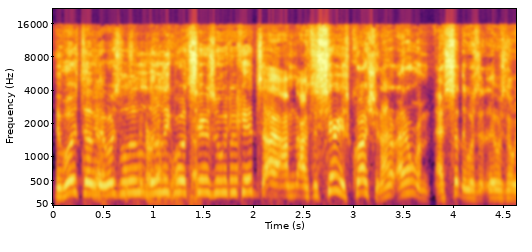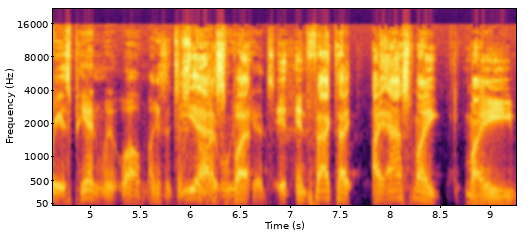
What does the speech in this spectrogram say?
It was the, Yeah, there was a Little, Little League World time. Series when we were kids. I, I'm, it's a serious question. I don't. I don't. Rem- I certainly was. There was no ESPN. when- Well, I guess it just yes, but we were kids. in, in fact, I, I asked my my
